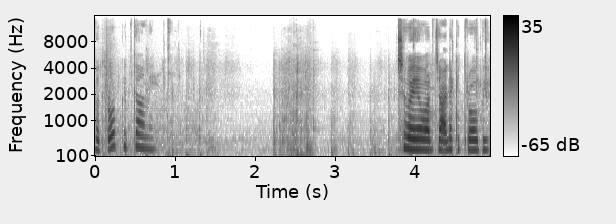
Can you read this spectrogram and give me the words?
هذا دروب قدامي. شوية وأرجع لك دروبي.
